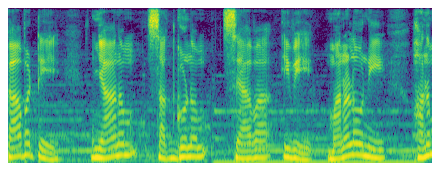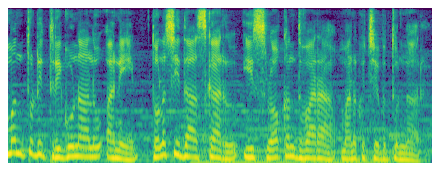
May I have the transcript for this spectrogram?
కాబట్టి జ్ఞానం సద్గుణం సేవ ఇవి మనలోని హనుమంతుడి త్రిగుణాలు అని తులసిదాస్ గారు ఈ శ్లోకం ద్వారా మనకు చెబుతున్నారు.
